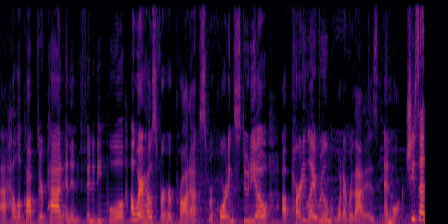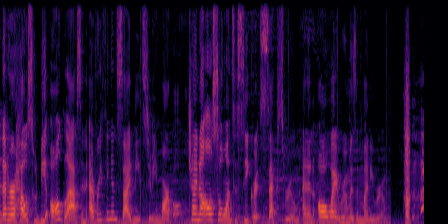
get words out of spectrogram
a helicopter pad, an infinity pool, a warehouse for her products, recording studio, a party light room, whatever that is, and more. She said that her house would be all glass and everything inside needs to be marble. Chyna also wants a secret sex room, and an all-white room is a money room.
